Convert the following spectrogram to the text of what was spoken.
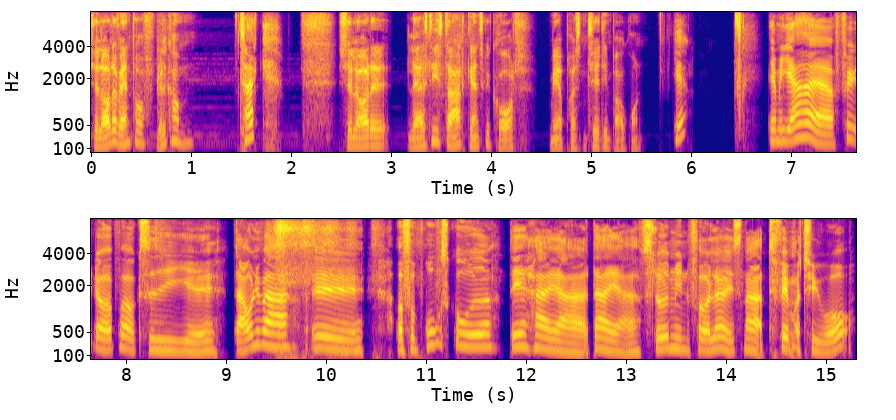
Charlotte Vandorf, velkommen. Tak. Charlotte, lad os lige starte ganske kort med at præsentere din baggrund. Ja. Jamen, jeg er født og opvokset i øh, dagligvarer øh, og forbrugsgoder. Det har jeg, der har jeg slået mine folder i snart 25 år.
